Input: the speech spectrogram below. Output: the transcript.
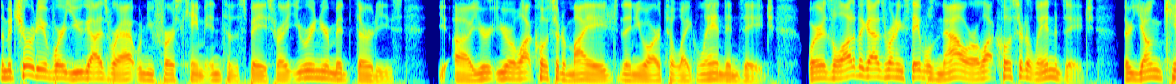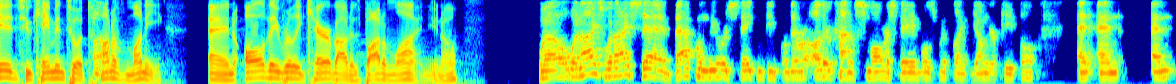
the maturity of where you guys were at when you first came into the space, right? You were in your mid 30s. Uh, you're you're a lot closer to my age than you are to like Landon's age. Whereas a lot of the guys running stables now are a lot closer to Landon's age. They're young kids who came into a ton of money, and all they really care about is bottom line. You know? Well, when I when I said back when we were staking people, there were other kind of smaller stables with like younger people, and and and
